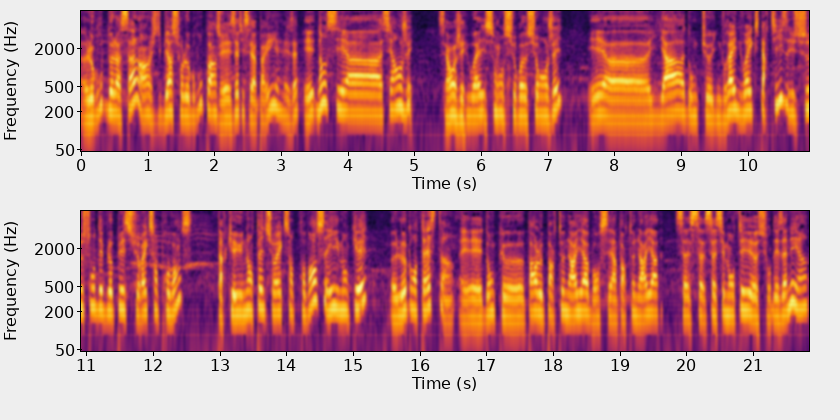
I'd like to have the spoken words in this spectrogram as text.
le groupe de la salle, hein, je dis bien sur le groupe. hein, Et le ESEP, site. c'est à Paris ESEP Et non, c'est à, à Angers. C'est à Angers. Ouais, ils sont sur, euh, sur Angers. Et euh, il y a donc euh, une vraie, une vraie expertise. Ils se sont développés sur Aix-en-Provence. C'est-à-dire qu'il y a une antenne sur Aix-en-Provence et il manquait euh, le Grand Est. Et donc, euh, par le partenariat, bon, c'est un partenariat, ça, ça- ça s'est monté sur des années. hein.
